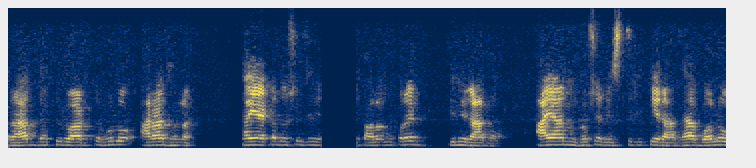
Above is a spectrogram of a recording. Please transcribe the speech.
রাত ধাতুর অর্থ হলো আরাধনা। তাই একাদশী যিনি পালন করেন, তিনি রাধা। আয়ান ঘোষের স্ত্রীকে, রাধা বলো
